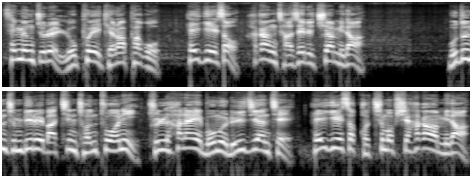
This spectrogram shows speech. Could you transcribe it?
생명줄을 로프에 결합하고 헬기에서 하강 자세를 취합니다. 모든 준비를 마친 전투원이 줄 하나의 몸을 의지한 채 헬기에서 거침없이 하강합니다.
